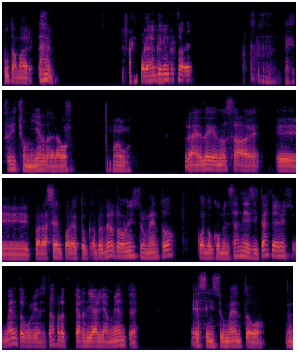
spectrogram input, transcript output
puta madre, para gente que no sabe, es que estoy hecho mierda de la voz. Toma agua. La gente que no sabe, eh, para hacer, para aprender a tocar un instrumento, cuando comenzás necesitas tener un instrumento porque necesitas practicar diariamente ese instrumento, mm,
